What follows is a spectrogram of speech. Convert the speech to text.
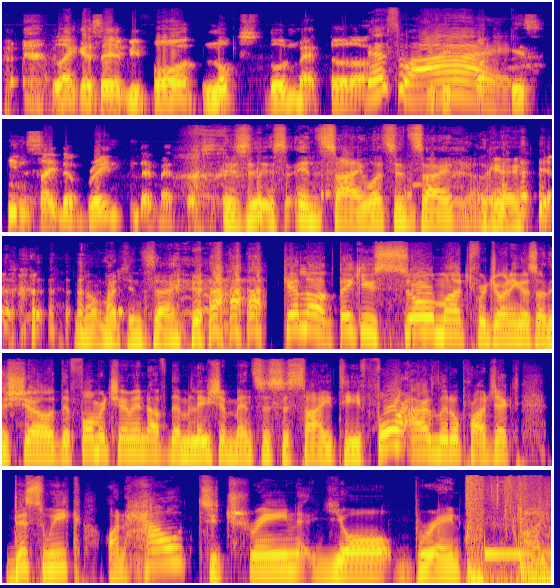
like I said before, looks don't matter. lah. That's It is why. what is inside the brain that matters. Is this inside? What's inside? Okay. Not much inside. Keng Lok, thank you so much for joining us on the show. The former chairman of the Malaysia Mensa Society for our little project this week on how to train your brain. I-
